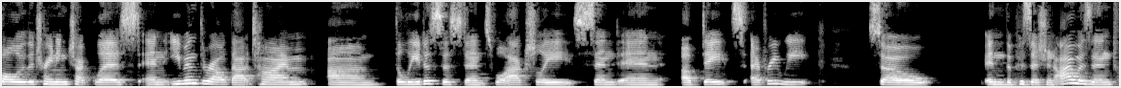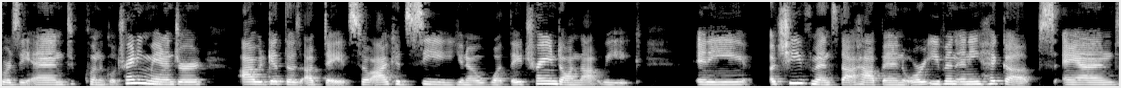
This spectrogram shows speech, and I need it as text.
follow the training checklist. And even throughout that time, um, the lead assistants will actually send in updates every week. So in the position I was in towards the end, clinical training manager, I would get those updates so I could see, you know, what they trained on that week, any achievements that happened, or even any hiccups. And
